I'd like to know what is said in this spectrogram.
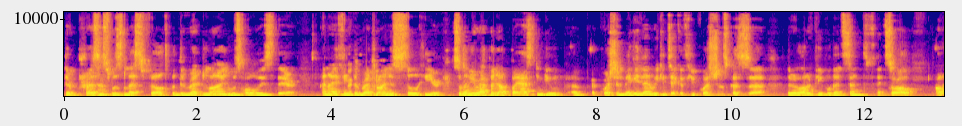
Their presence was less felt, but the red line was always there. And I think the red line is still here. So let me wrap it up by asking you a, a question. Maybe then we can take a few questions because uh, there are a lot of people that sent things. So I'll I'll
